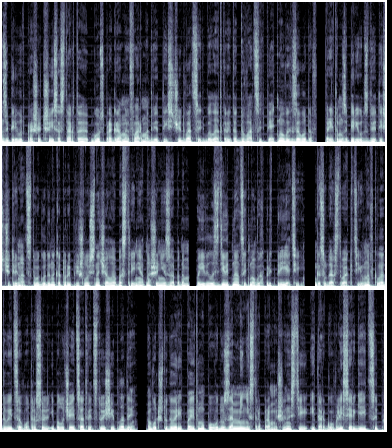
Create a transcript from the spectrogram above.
За период, прошедший со старта госпрограммы «Фарма-2020», было открыто 25 новых заводов. При этом за период с 2013 года, на который пришлось начало обострения отношений с Западом, появилось 19 новых предприятий. Государство активно вкладывается в отрасль и получает соответствующие плоды. Вот что говорит по этому поводу замминистра промышленности и торговли Сергей Цып.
